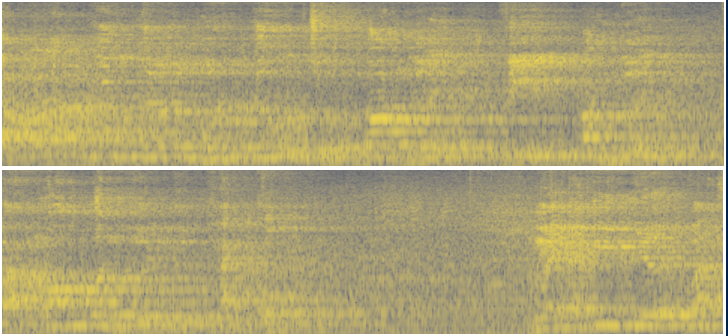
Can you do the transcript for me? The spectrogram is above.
tỏ lòng yêu thương muốn cứu chuộc con người vì con người và mong con người được hạnh phúc. Mẹ ghi nhớ và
